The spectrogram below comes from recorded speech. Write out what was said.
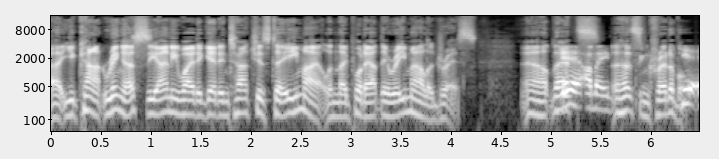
uh, you can't ring us. The only way to get in touch is to email, and they put out their email address. Now, that's, yeah, I mean, that's incredible. Yeah,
